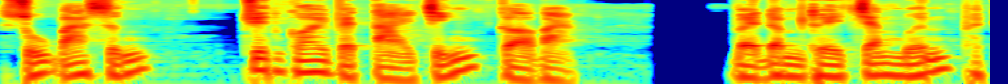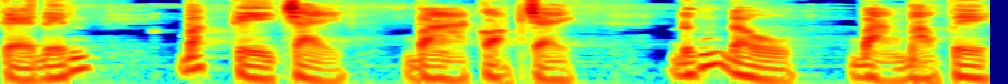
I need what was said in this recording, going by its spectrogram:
sú bá xứng, chuyên coi về tài chính cờ bạc, về đâm thuê chăm mướn phải kể đến Bắc Kỳ chảy và Cọp chảy đứng đầu bảng bảo kê.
